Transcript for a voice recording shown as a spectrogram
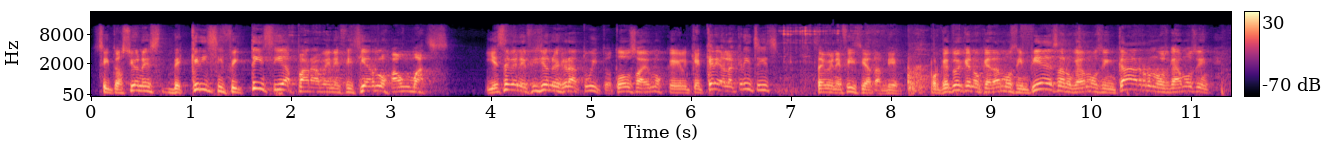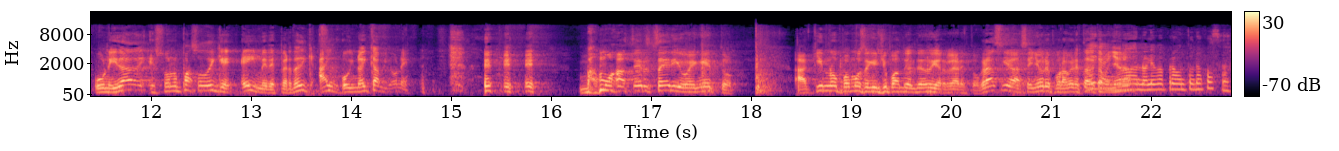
situaciones de crisis ficticia para beneficiarlos aún más. Y ese beneficio no es gratuito. Todos sabemos que el que crea la crisis se beneficia también. Porque tú es que nos quedamos sin piezas, nos quedamos sin carros, nos quedamos sin unidades. Eso no pasó de que, hey, me desperté de que, ay, hoy no hay camiones. Vamos a ser serios en esto. Aquí no podemos seguir chupando el dedo y arreglar esto. Gracias, señores, por haber estado Oiga, esta mañana. no, no le iba a preguntar una cosa.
